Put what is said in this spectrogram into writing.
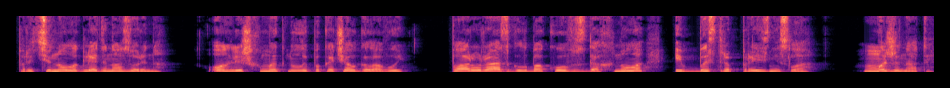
Протянула, глядя на Зорина. Он лишь хмыкнул и покачал головой. Пару раз глубоко вздохнула и быстро произнесла. «Мы женаты».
